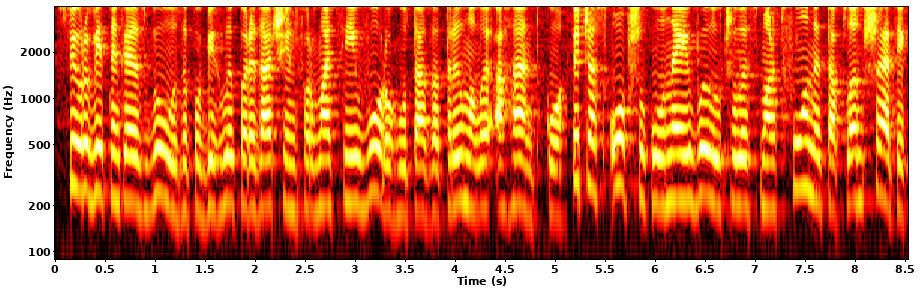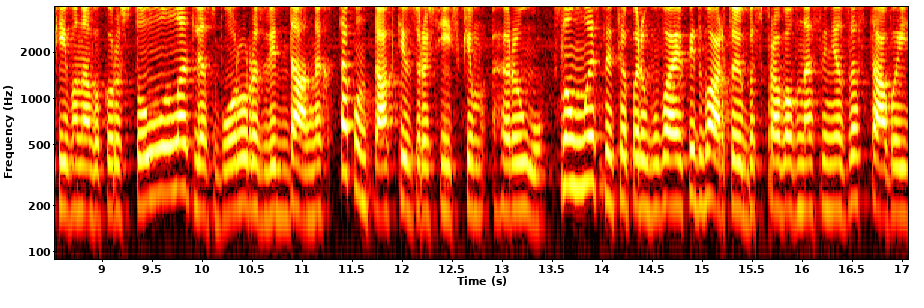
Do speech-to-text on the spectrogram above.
Співробітники СБУ запобігли передачі інформації ворогу та затримали агентку. Під час обшуку у неї вилучили смартфони та планшет, який вона використовувала для збору розвідданих та контактів з російським ГРУ. Зловмисниця перебуває під вартою без права внесення застави.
